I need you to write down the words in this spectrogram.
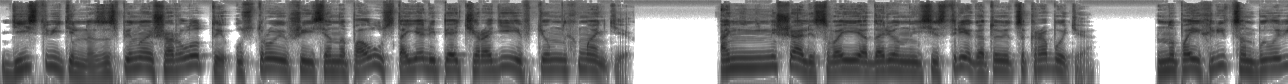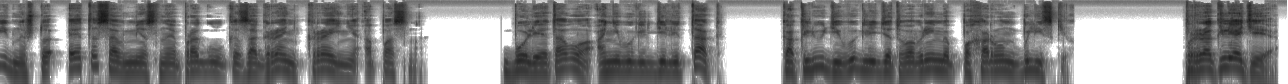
Действительно, за спиной Шарлотты, устроившиеся на полу, стояли пять чародеев в темных мантиях. Они не мешали своей одаренной сестре готовиться к работе но по их лицам было видно, что эта совместная прогулка за грань крайне опасна. Более того, они выглядели так, как люди выглядят во время похорон близких. «Проклятие!» —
